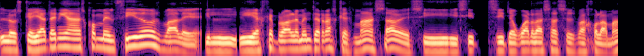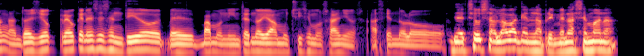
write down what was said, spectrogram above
los que ya tenías convencidos, vale, y, es que probablemente rasques más, ¿sabes? Si, si, si, te guardas ases bajo la manga. Entonces, yo creo que en ese sentido, eh, vamos, Nintendo lleva muchísimos años haciéndolo. De hecho, se hablaba que en la primera semana,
